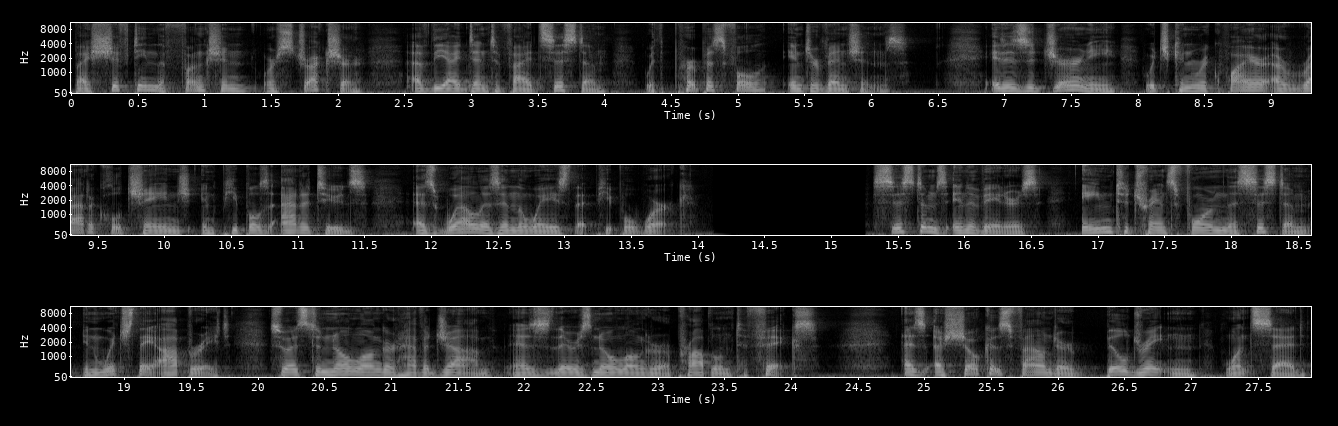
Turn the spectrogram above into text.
by shifting the function or structure of the identified system with purposeful interventions. It is a journey which can require a radical change in people's attitudes as well as in the ways that people work. Systems innovators aim to transform the system in which they operate so as to no longer have a job, as there is no longer a problem to fix. As Ashoka's founder, Bill Drayton, once said,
